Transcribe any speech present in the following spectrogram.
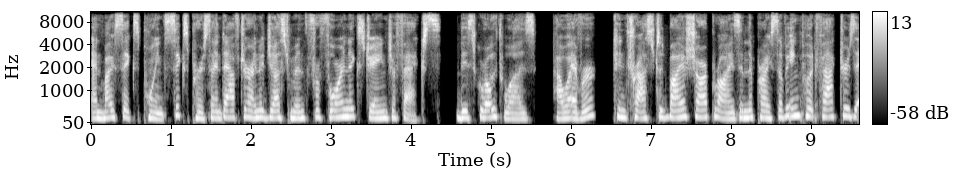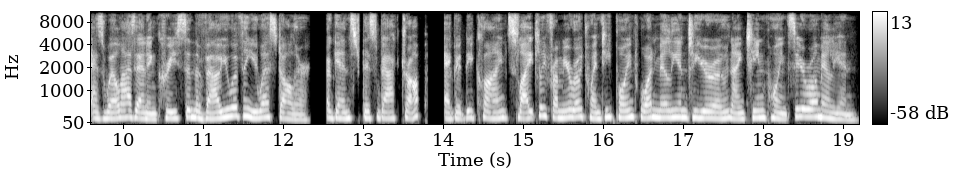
and by 6.6% after an adjustment for foreign exchange effects. This growth was, however, contrasted by a sharp rise in the price of input factors as well as an increase in the value of the US dollar. Against this backdrop, EBIT declined slightly from Euro 20.1 million to Euro 19.0 million.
